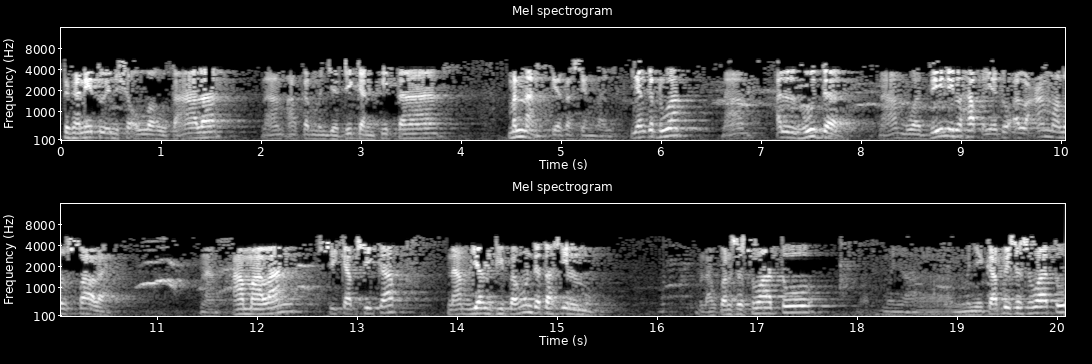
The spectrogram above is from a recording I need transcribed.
Dengan itu insya Allah taala nah, akan menjadikan kita menang di atas yang lain. Yang kedua, nah, al-huda, nah, wa dinil haq yaitu al-amalus saleh. Nah, amalan, sikap-sikap nah, yang dibangun di atas ilmu. Melakukan sesuatu, menyikapi sesuatu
